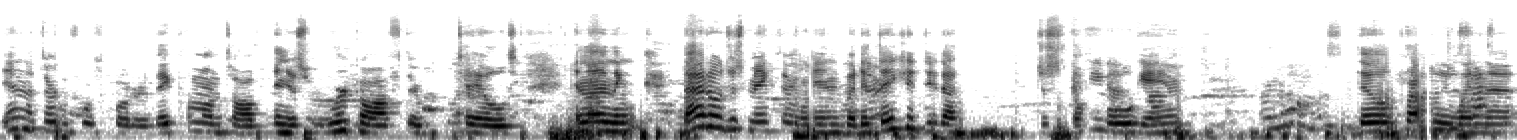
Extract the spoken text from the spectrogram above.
in the third and fourth quarter, they come on top and just work off their tails. And I think that'll just make them win. But if they could do that just the whole game, they'll probably win that.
